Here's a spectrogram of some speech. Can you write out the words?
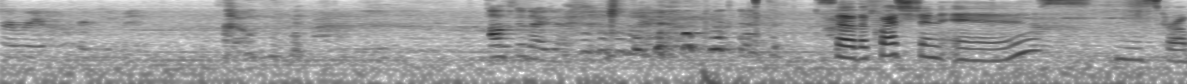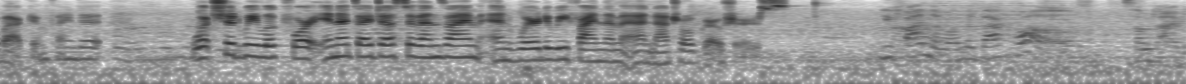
turmeric curcumin. So off to digestion. So the question is let me scroll back and find it. What should we look for in a digestive enzyme and where do we find them at natural grocers? you find them on the back wall sometimes.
